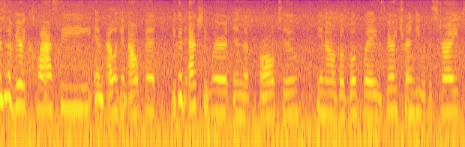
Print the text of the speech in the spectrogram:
this is a very classy and elegant outfit. You could actually wear it in the fall too. You know, it goes both ways. It's very trendy with the stripes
